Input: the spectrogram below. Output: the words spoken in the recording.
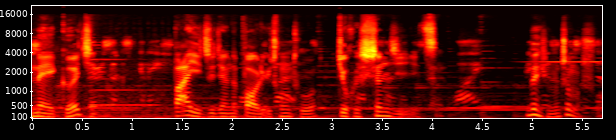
每隔几年，巴以之间的暴力冲突就会升级一次。为什么这么说？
